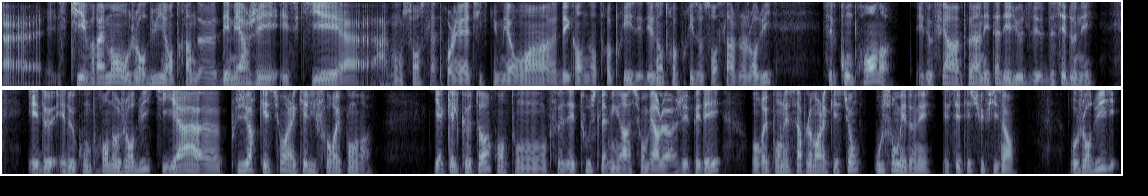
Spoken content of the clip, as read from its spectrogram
Ce qui est vraiment aujourd'hui en train d'émerger et ce qui est, à, mon sens, la problématique numéro un des grandes entreprises et des entreprises au sens large aujourd'hui, c'est de comprendre et de faire un peu un état des lieux de, ces données et de, comprendre aujourd'hui qu'il y a euh, plusieurs questions à laquelle il faut répondre. Il y a quelques temps, quand on faisait tous la migration vers le RGPD, on répondait simplement à la question où sont mes données? Et c'était suffisant. Aujourd'hui,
